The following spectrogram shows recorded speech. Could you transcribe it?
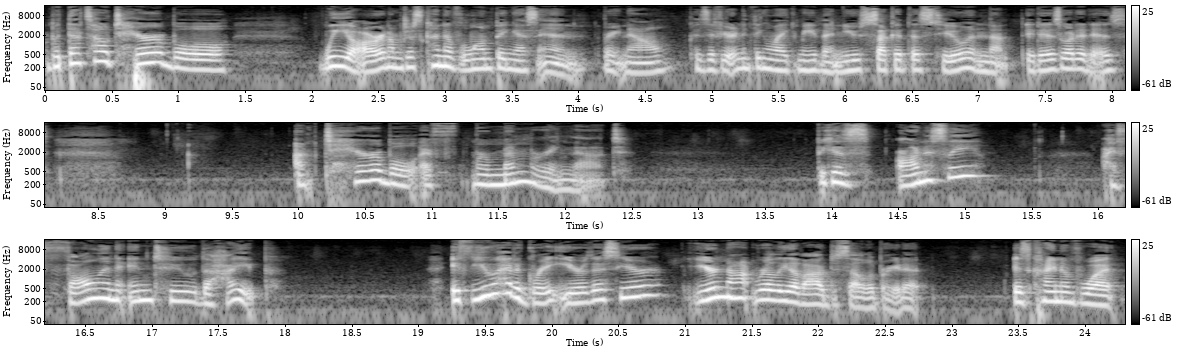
but that's how terrible we are. And I'm just kind of lumping us in right now. Because if you're anything like me, then you suck at this too. And that it is what it is. I'm terrible at remembering that. Because honestly, I've fallen into the hype. If you had a great year this year, you're not really allowed to celebrate it is kind of what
